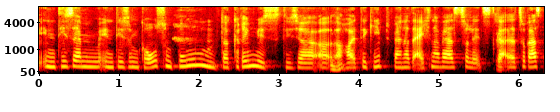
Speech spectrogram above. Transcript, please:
in, diesem, in diesem großen Boom der Krimis, die es ja äh, mhm. heute gibt. Bernhard Eichner war erst zuletzt ja. äh, zu Gast.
